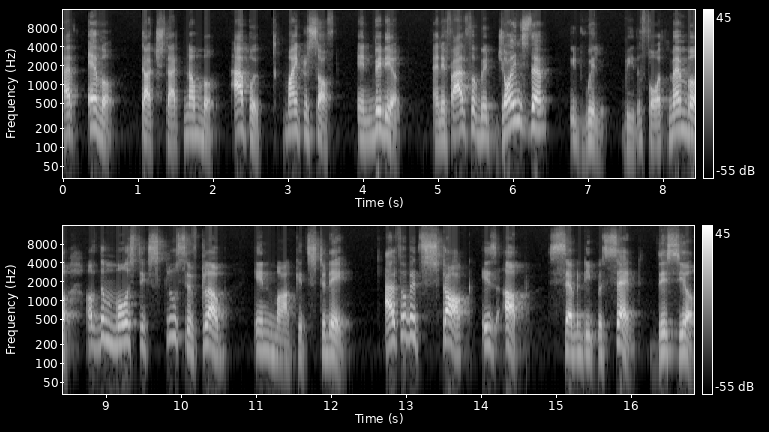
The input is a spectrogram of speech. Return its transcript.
have ever touched that number Apple, Microsoft, Nvidia. And if Alphabet joins them, it will be the fourth member of the most exclusive club in markets today. Alphabet's stock is up 70% this year,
